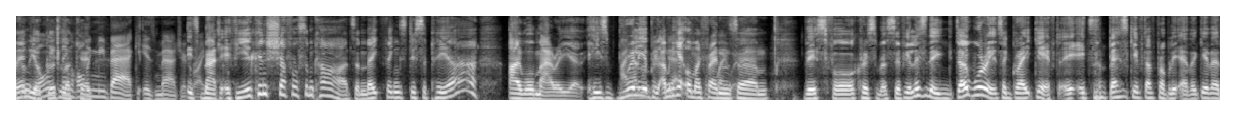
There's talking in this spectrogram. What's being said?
charming, So the you're only good thing looking. holding me back is magic. It's right magic. If you can shuffle some cards and make things disappear, I will marry you. He's brilliant. I'm going to get all my deck to play friends um, this for Christmas. If you're listening, don't worry. It's a great gift. It's the best gift I've probably ever given.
